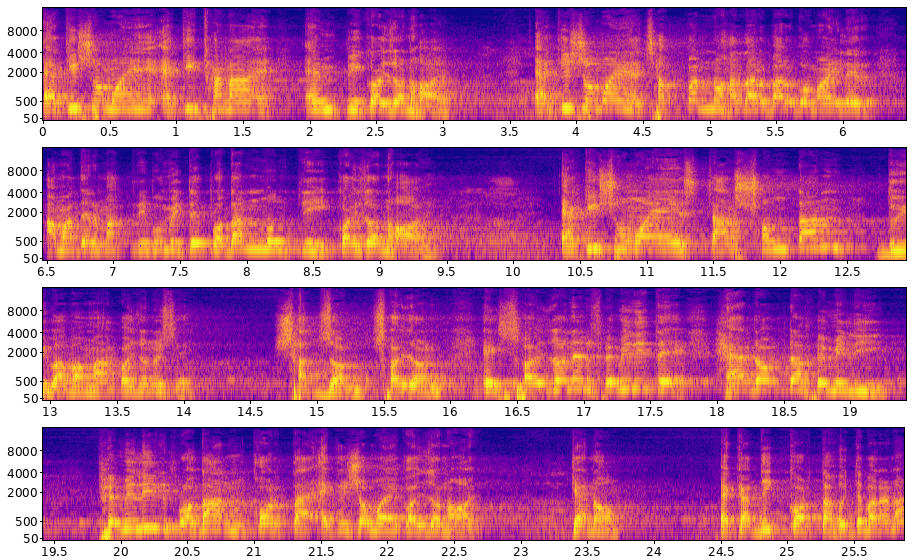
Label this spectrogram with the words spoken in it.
একই সময়ে একই থানায় এমপি কয়জন হয়? একই সময়ে ছাপ্পান্ন হাজার বর্গ মাইলের আমাদের মাতৃভূমিতে প্রধানমন্ত্রী কয়জন হয়? একই সময়ে চার সন্তান, দুই বাবা মা কয়জন হয়েছে সাতজন, ছয়জন। এই ছয়জনের ফ্যামিলিতে হেড অফ দ্য ফ্যামিলি ফ্যামিলির প্রধান কর্তা একই সময়ে কয়জন হয়? কেন? একাধিক কর্তা হইতে পারে না?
